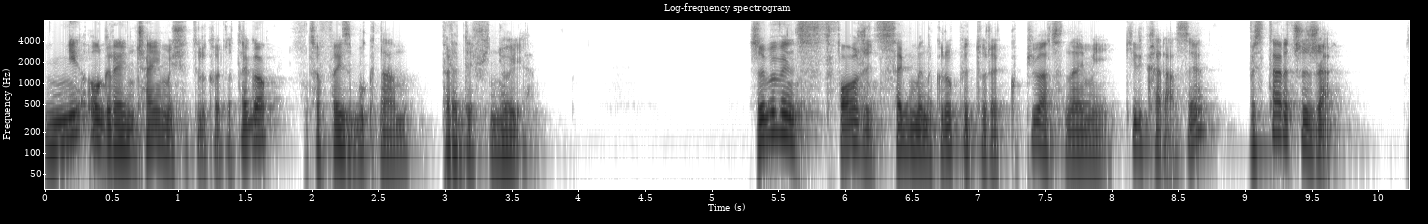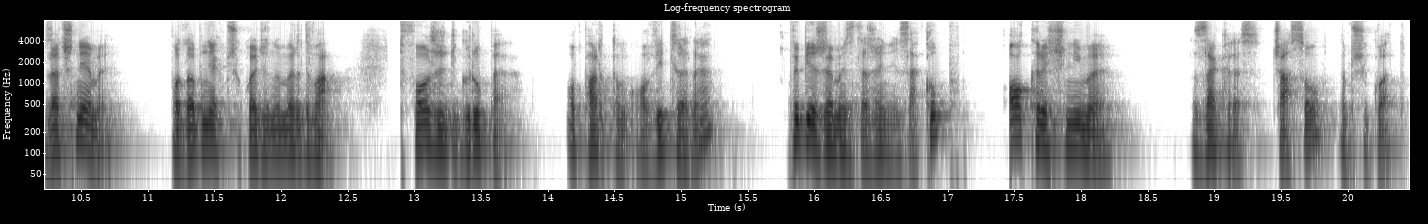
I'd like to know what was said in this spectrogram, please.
nie ograniczajmy się tylko do tego, co Facebook nam predefiniuje. Żeby więc stworzyć segment grupy, które kupiła co najmniej kilka razy, wystarczy, że zaczniemy, podobnie jak w przykładzie numer dwa, tworzyć grupę opartą o witrynę, wybierzemy zdarzenie zakup, określimy zakres czasu, na przykład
